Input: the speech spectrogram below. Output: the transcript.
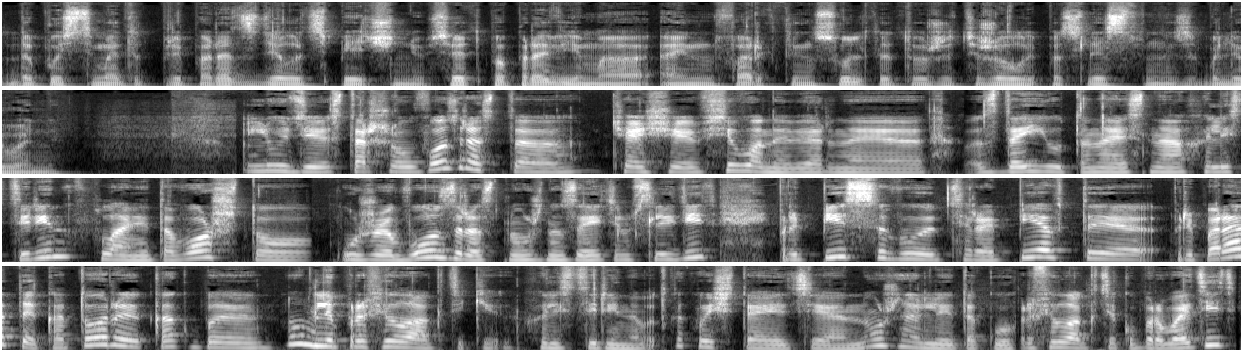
допустим, этот препарат сделать с печенью. Все это поправимо, а инфаркт, инсульт – это уже тяжелые последственные заболевания. Люди старшего возраста чаще всего, наверное, сдают анализ на холестерин в плане того, что уже возраст, нужно за этим следить. Прописывают терапевты препараты, которые как бы ну, для профилактики холестерина. Вот как вы считаете, нужно ли такую профилактику проводить?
